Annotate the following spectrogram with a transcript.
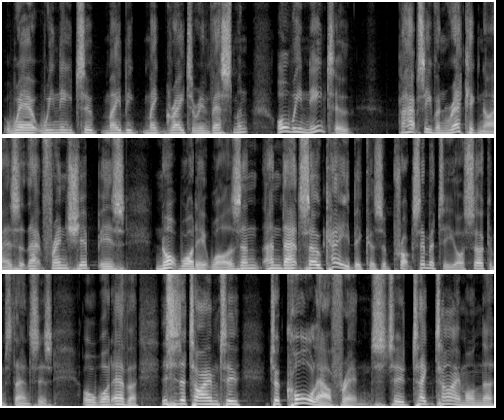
where we need to maybe make greater investment or we need to perhaps even recognize that that friendship is not what it was and, and that's okay because of proximity or circumstances or whatever this is a time to to call our friends to take time on the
